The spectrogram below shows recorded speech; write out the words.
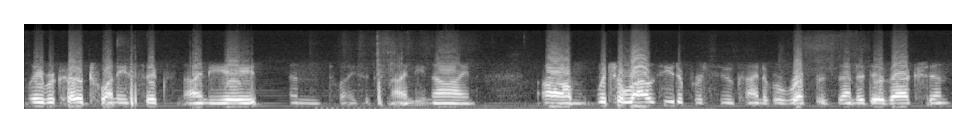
Labor Code 2698 and 2699, um, which allows you to pursue kind of a representative action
